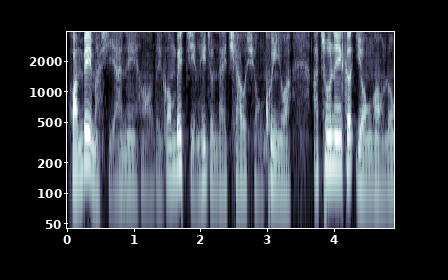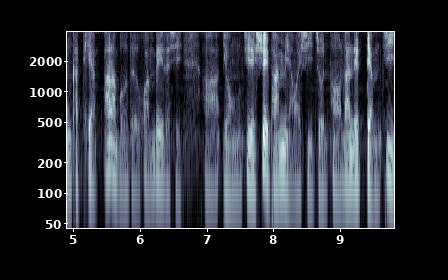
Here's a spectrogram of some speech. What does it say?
环保嘛是安尼吼，就是讲要种迄阵来超上快活啊，剩诶个用吼拢较忝啊，若无得环保就是啊，用即个血盘苗时阵吼，咱咧点子。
